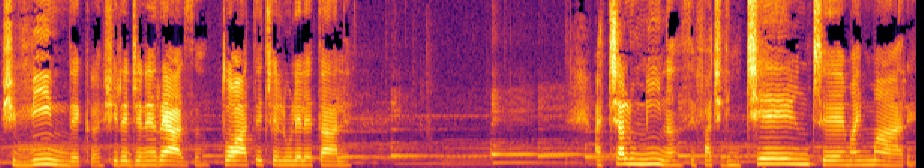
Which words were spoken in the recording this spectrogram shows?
și vindecă și regenerează toate celulele tale. Acea lumină se face din ce în ce mai mare,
